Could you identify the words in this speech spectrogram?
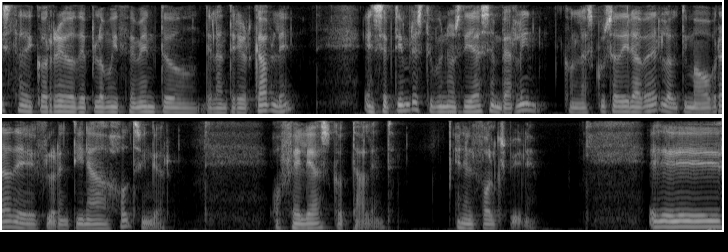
Lista de correo de plomo y cemento del anterior cable, en septiembre estuve unos días en Berlín con la excusa de ir a ver la última obra de Florentina Holzinger, Ophelia's Got Talent, en el Volksbühne. Eh,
